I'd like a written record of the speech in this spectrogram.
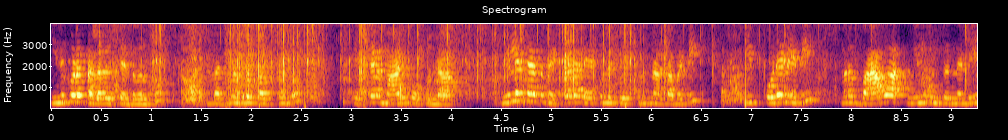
ఇది కూడా కలర్ వచ్చేంత వరకు మధ్య మధ్యలో కలుపుకుంటూ ఎక్కడ మాడిపోకుండా నీళ్ళ శాతం ఎక్కడ లేకుండా చేసుకుంటున్నాం కాబట్టి ఈ పొడి అనేది మనకు బాగా నిలువ ఉంటుందండి.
